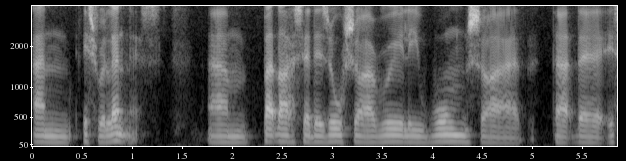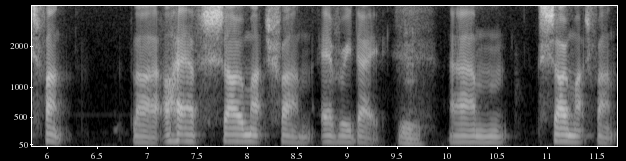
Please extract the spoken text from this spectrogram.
and it's relentless. Um, but like I said, there's also a really warm side that there is fun. Like I have so much fun every day, mm. um, so much fun.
